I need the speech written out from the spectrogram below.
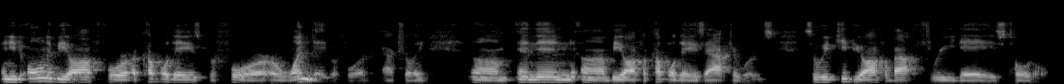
and you'd only be off for a couple days before, or one day before, actually, um, and then uh, be off a couple days afterwards. So we'd keep you off about three days total.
